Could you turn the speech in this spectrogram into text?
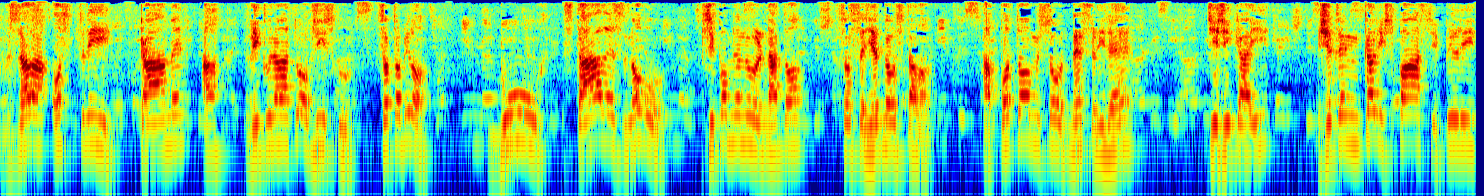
vzala ostrý kámen a vykonala tu obřízku. Co to bylo? Bůh stále znovu připomněnul na to, co se jednou stalo. A potom jsou dnes lidé, ti říkají, že ten kalich spásy pili,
